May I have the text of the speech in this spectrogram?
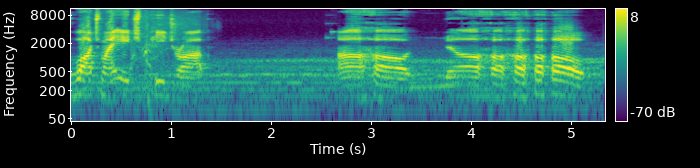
Watch my HP drop. Oh, no.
